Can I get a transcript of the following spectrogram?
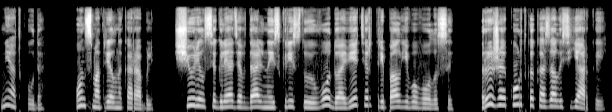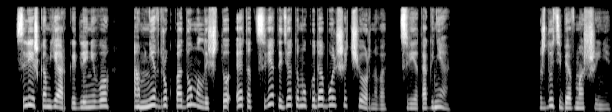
«Ниоткуда». Он смотрел на корабль, щурился, глядя вдаль на искристую воду, а ветер трепал его волосы. Рыжая куртка казалась яркой слишком яркой для него, а мне вдруг подумалось, что этот цвет идет ему куда больше черного, цвет огня. «Жду тебя в машине»,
